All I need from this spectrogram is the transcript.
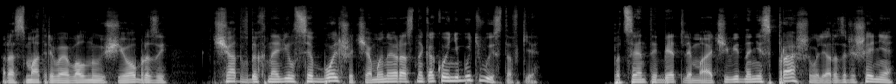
Рассматривая волнующие образы, Чад вдохновился больше, чем иной раз на какой-нибудь выставке. Пациенты Бетлема, очевидно, не спрашивали разрешения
